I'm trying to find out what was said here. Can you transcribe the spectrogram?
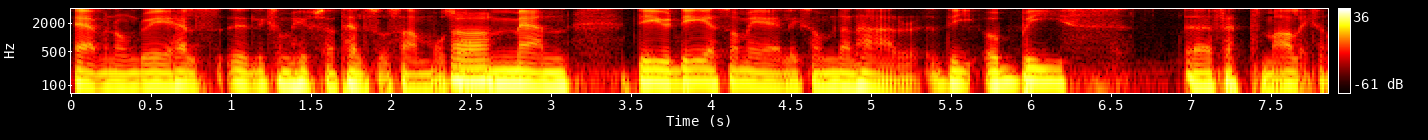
även om du är häls liksom hyfsat hälsosam och så. Ja. Men det är ju det som är liksom den här the obese eh, fetma. Liksom.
